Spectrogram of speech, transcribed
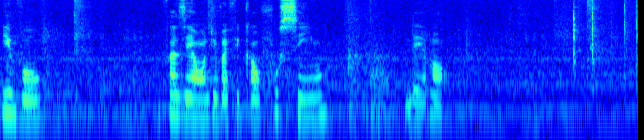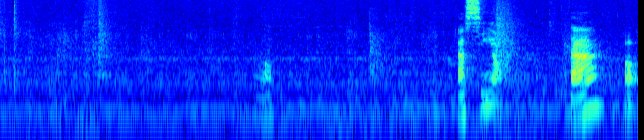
E vou fazer onde vai ficar o focinho dela, ó. assim, ó, tá? Ó.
